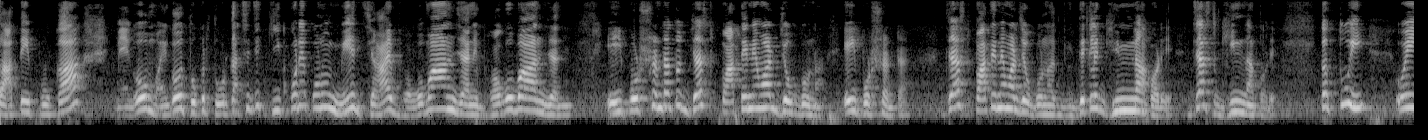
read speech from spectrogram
দাঁতে পোকা। মেগো মেগো, তোকে তোর কাছে যে কি করে কোনো মেয়ে যায়, ভগবান জানে ভগবান জানে। এই পোর্শনটা তো জাস্ট পাতে নেওয়ার যোগ্য না, এই পোর্শনটা জাস্ট পাতে নেওয়ার যোগ্য না, দেখলে ঘৃণা করে জাস্ট ঘৃণা করে। তো তুই ওই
